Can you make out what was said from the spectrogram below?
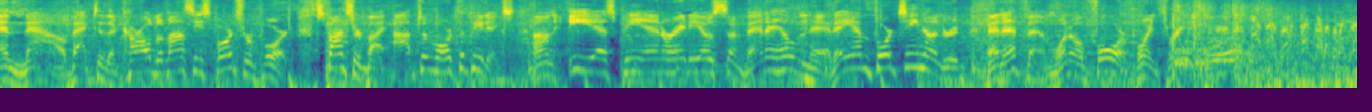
And now back to the Karl DeMasi Sports Report, sponsored by Optim Orthopedics on ESPN Radio Savannah Hilton Head, AM 1400 and FM 104.3.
